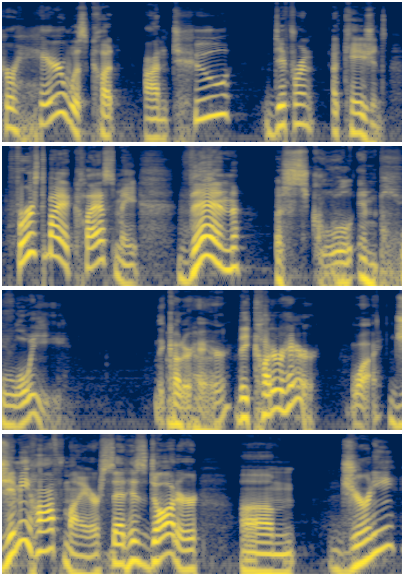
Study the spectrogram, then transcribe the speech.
her hair was cut on two different occasions. First by a classmate, then a school employee. They cut her hair. They cut her hair. Why? Jimmy Hoffmeyer said his daughter, um, Journey,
